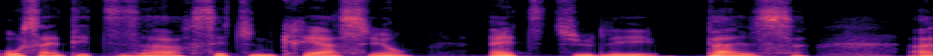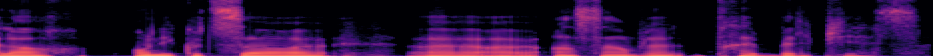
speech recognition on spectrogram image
au synthétiseur. C'est une création intitulée Pulse. Alors, on écoute ça euh, euh, ensemble. Très belle pièce.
